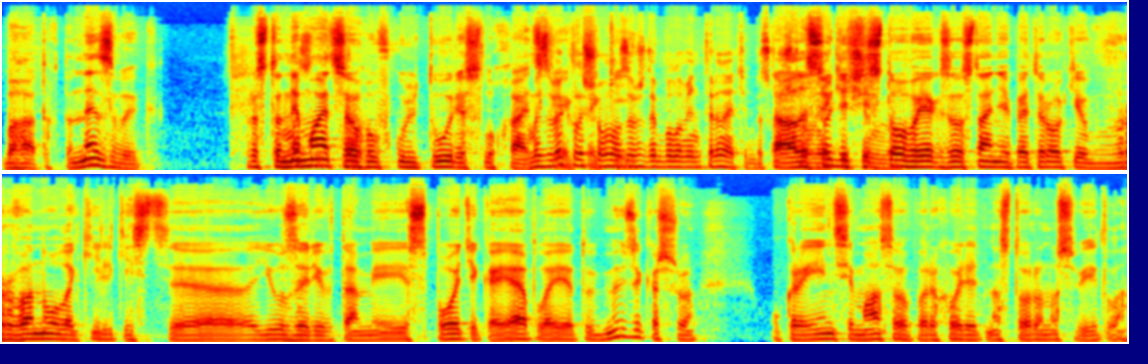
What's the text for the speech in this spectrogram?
Багато хто не звик. Просто Ми нема цього в культурі слухати. Ми звикли, що воно завжди було в інтернеті безкоштовно. але судячи з того, як за останні 5 років рванула кількість е, юзерів там і Spotify, і Apple, і YouTube Music, що українці масово переходять на сторону світла.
